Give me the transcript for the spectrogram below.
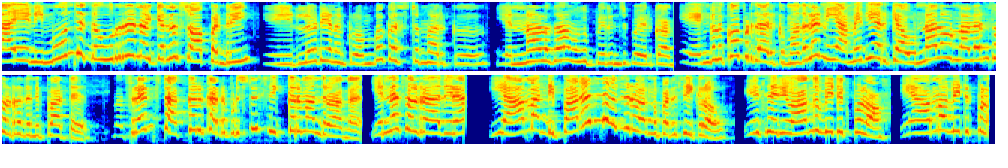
தாயே நீ மூஞ்சி இந்த உருன்னு வைக்கிறத ஸ்டாப் பண்றி ஏய், இல்லடி எனக்கு ரொம்ப கஷ்டமா இருக்கு என்னாலதான் அவங்க பிரிஞ்சு போயிருக்காங்க ஏய், எங்களுக்கும் அப்படிதான் இருக்கு முதல்ல நீ அமைதியா இருக்கியா உன்னால உன்னாலன்னு சொல்றத நிப்பாட்டு நம்ம ஃப்ரெண்ட்ஸ் டக்கர் கண்டுபிடிச்சிட்டு சீக்கிரம் வந்துருவாங்க என்ன சொல்ற ஆதிரா ஏய் ஆமாண்டி பறந்து வந்துருவாங்க பாரு சீக்கிரம் ஏய் சரி வாங்க வீட்டுக்கு போலாம் ஏய் ஆமா வீட்டுக்கு போலாம்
